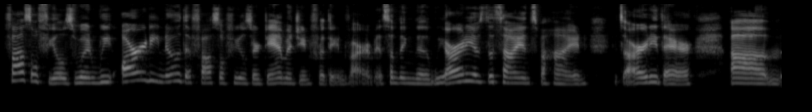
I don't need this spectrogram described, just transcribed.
fossil fuels when we already know that fossil fuels are damaging for the environment something that we already have the science behind it's already there um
